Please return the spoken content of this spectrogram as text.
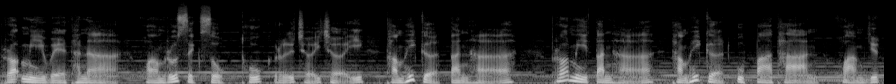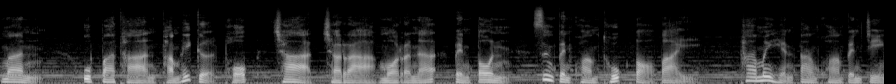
เพราะมีเวทนา ความรู้สึกสุขทุกข์หรือเฉยเฉยทำให้เกิดตัณหา เพราะมีตัณหาทำให้เกิดอุปาทาน ความยึดมั่น อุปาทานทำให้เกิดภพชาติ ชรา มรณะ เป็นต้น ซึ่งเป็นความทุกข์ต่อไป ถ้าไม่เห็นตามความเป็นจริง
